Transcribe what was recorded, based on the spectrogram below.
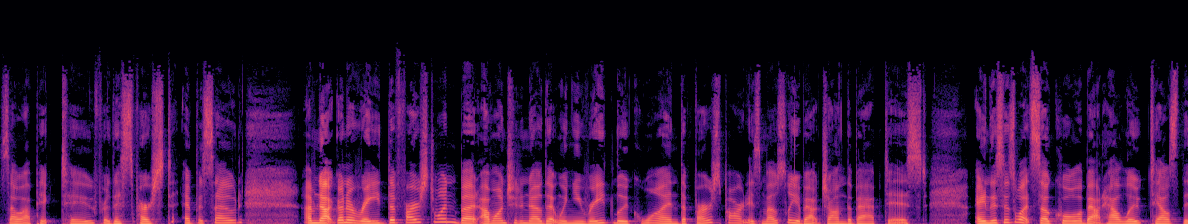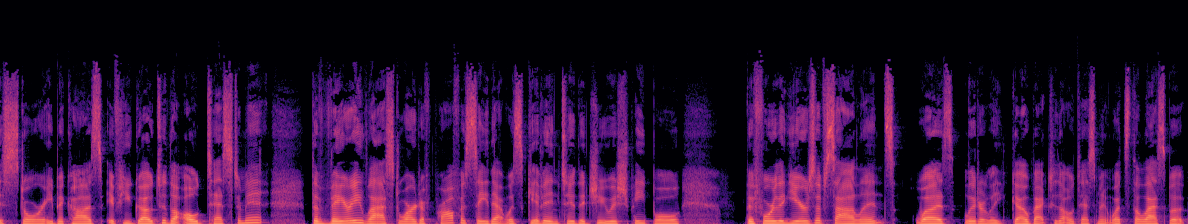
So I picked two for this first episode. I'm not going to read the first one, but I want you to know that when you read Luke 1, the first part is mostly about John the Baptist. And this is what's so cool about how Luke tells this story because if you go to the Old Testament, the very last word of prophecy that was given to the Jewish people before the years of silence was literally go back to the Old Testament. What's the last book?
